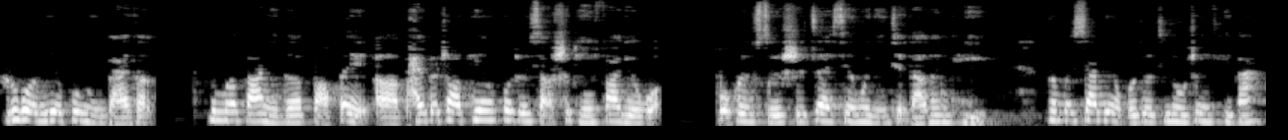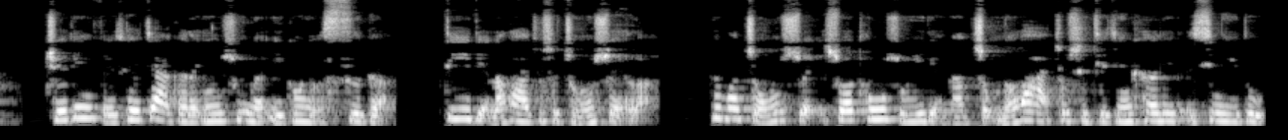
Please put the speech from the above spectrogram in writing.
如果你有不明白的，那么把你的宝贝呃拍个照片或者小视频发给我，我会随时在线为您解答问题。那么下面我们就进入正题吧。决定翡翠价格的因素呢，一共有四个。第一点的话就是种水了。那么种水说通俗一点呢，种的话就是结晶颗粒的细腻度，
